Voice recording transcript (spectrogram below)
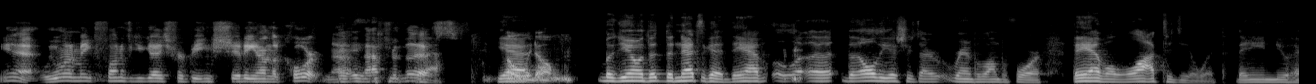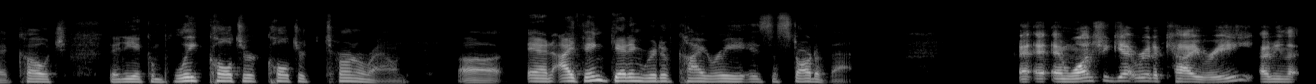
Yeah, we want to make fun of you guys for being shitty on the court, not, Eh, not for yeah. this. Yeah, Oh, we don't. but you know the, the Nets again. They have uh, the all the issues I rambled on before. They have a lot to deal with. They need a new head coach. They need a complete culture culture turnaround. Uh, and I think getting rid of Kyrie is the start of that. And, and once you get rid of Kyrie, I mean, that,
